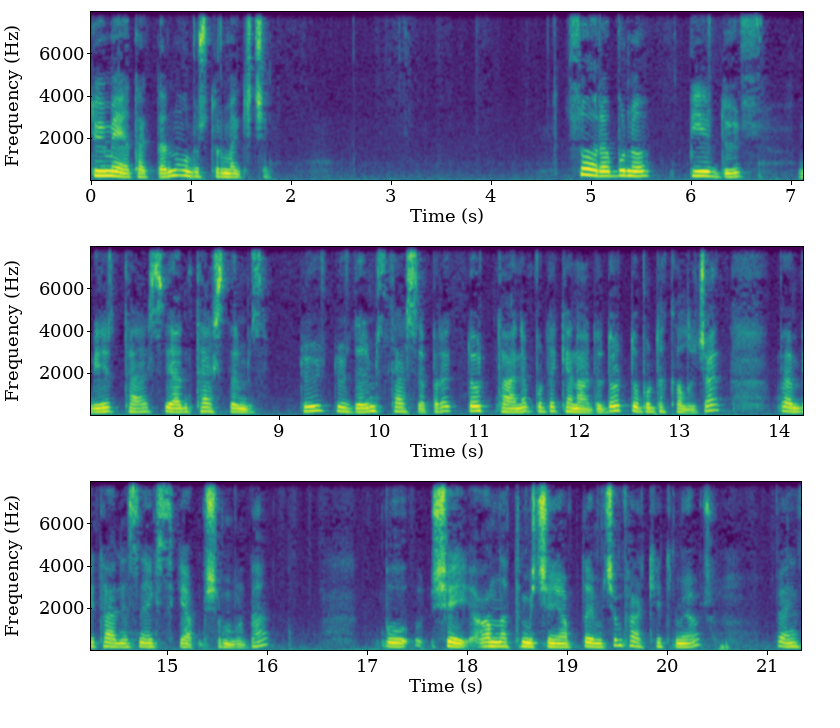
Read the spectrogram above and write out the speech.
Düğme yataklarını oluşturmak için. Sonra bunu bir düz bir ters yani terslerimiz düz düzlerimiz ters yaparak dört tane burada kenarda dört de burada kalacak. Ben bir tanesini eksik yapmışım burada. Bu şey anlatım için yaptığım için fark etmiyor. Ben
